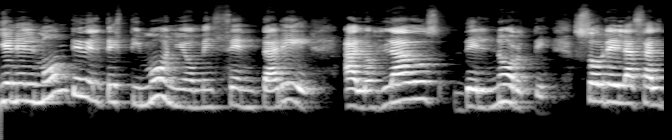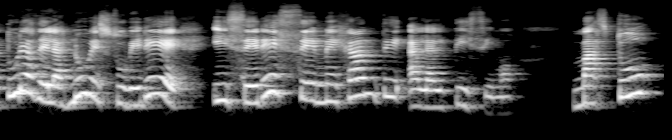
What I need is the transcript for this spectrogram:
y en el monte del testimonio me sentaré a los lados del norte. Sobre las alturas de las nubes subiré y seré semejante al Altísimo. Mas tú,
